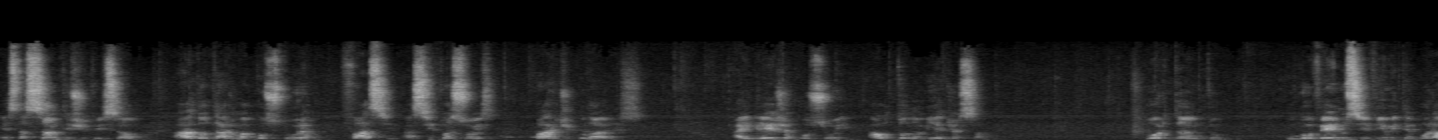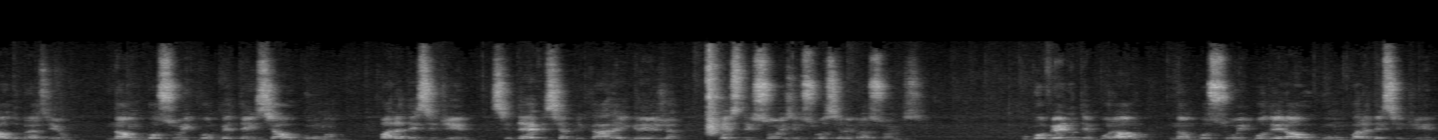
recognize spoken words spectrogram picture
esta santa instituição a adotar uma postura face às situações particulares. A igreja possui autonomia de ação. Portanto, o governo civil e temporal do Brasil não possui competência alguma para decidir se deve se aplicar à igreja restrições em suas celebrações. O governo temporal não possui poder algum para decidir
